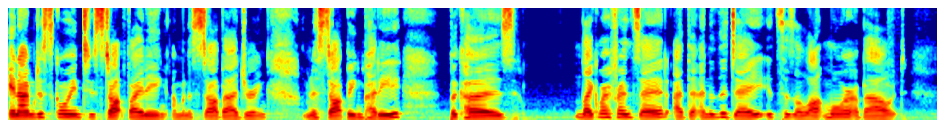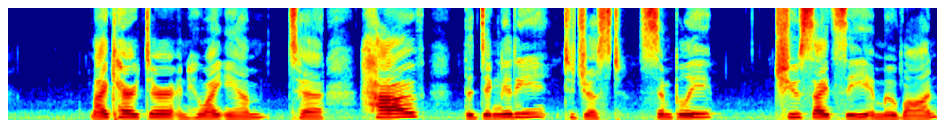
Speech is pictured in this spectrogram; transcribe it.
And I'm just going to stop fighting. I'm going to stop badgering. I'm going to stop being petty because, like my friend said, at the end of the day, it says a lot more about my character and who I am to have the dignity to just simply choose side C and move on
